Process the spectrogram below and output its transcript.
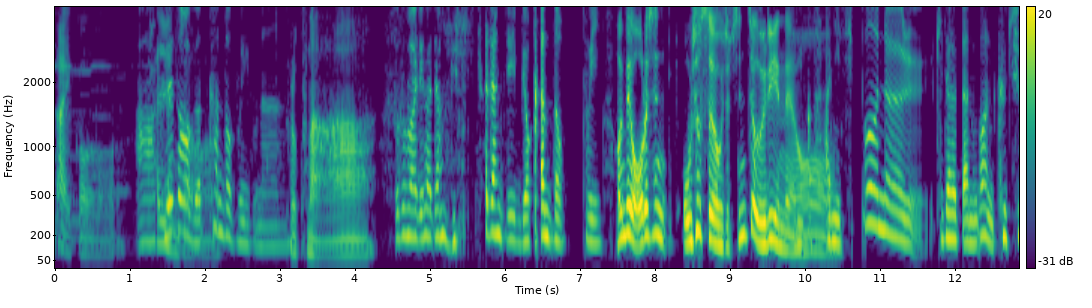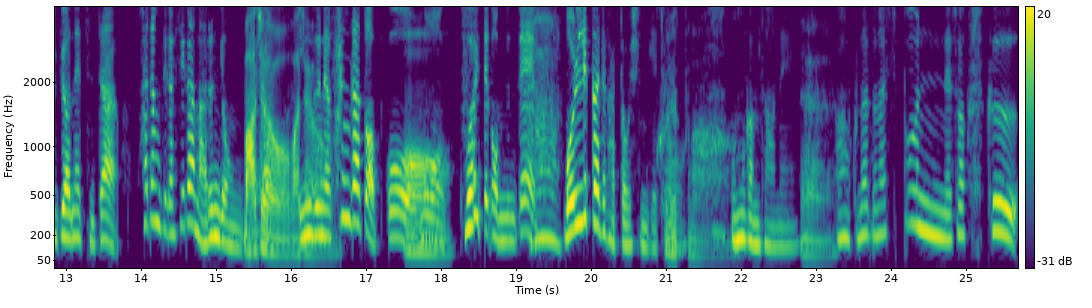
아이고 아, 8년 그래서 전. 몇 칸 더 부이구나. 그렇구나. 두루마리 화장, 화장지 몇 칸더 V. 아, 근데 어르신 오셨어요. 그죠? 진짜 의리 있네요. 그러니까 아니 10분을 기다렸다는 건 그 주변에 진짜 화장지가 씨가 마른 경우 맞아요, 맞아요. 인근에 상가도 없고 어. 뭐 구할 데가 없는데 멀리까지 갔다 오신 게죠. 그랬구나. 너무 감사하네. 예. 아, 그나저나 10분에서 그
